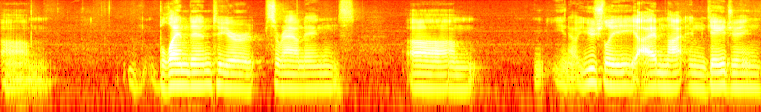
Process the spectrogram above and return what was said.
um, blend into your surroundings. Um, you know, usually I'm not engaging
